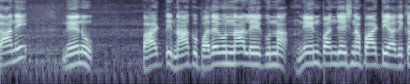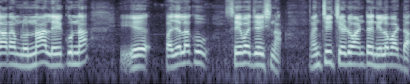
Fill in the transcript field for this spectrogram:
కానీ నేను పార్టీ నాకు పదవి ఉన్నా లేకున్నా నేను పనిచేసిన పార్టీ అధికారంలో ఉన్నా లేకున్నా ఏ ప్రజలకు సేవ చేసిన మంచి చెడు అంటే నిలబడ్డా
